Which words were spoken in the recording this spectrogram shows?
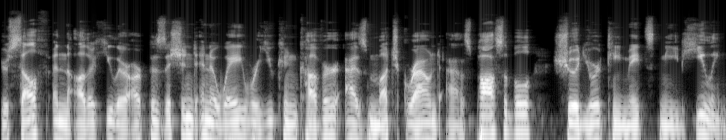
yourself and the other healer are positioned in a way where you can cover as much ground as possible should your teammates need healing.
